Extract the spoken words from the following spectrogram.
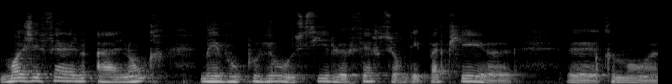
moi j'ai fait à, à l'encre, mais vous pouvez aussi le faire sur des papiers euh, comment, euh,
